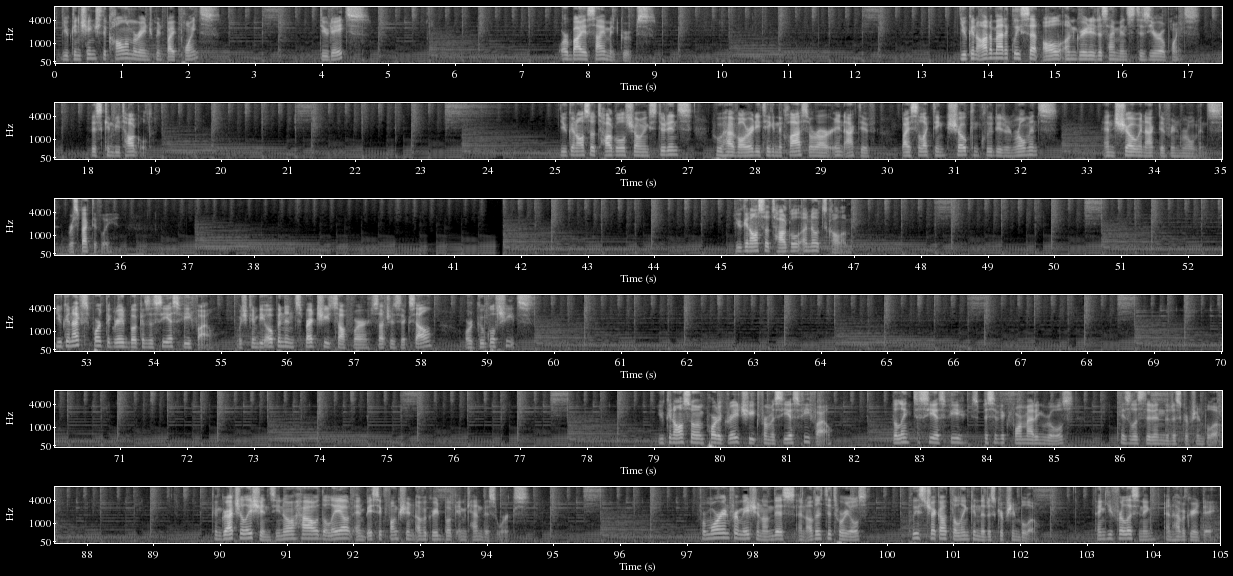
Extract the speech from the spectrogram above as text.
You can change the column arrangement by points, due dates, or by assignment groups. You can automatically set all ungraded assignments to 0 points. This can be toggled. You can also toggle showing students who have already taken the class or are inactive by selecting Show Concluded Enrollments and Show Inactive Enrollments, respectively. You can also toggle a notes column. You can export the gradebook as a CSV file, which can be opened in spreadsheet software such as Excel or Google Sheets. You can also import a grade sheet from a CSV file. The link to CSV specific formatting rules is listed in the description below. Congratulations, you know how the layout and basic function of a gradebook in Canvas works. For more information on this and other tutorials, please check out the link in the description below. Thank you for listening and have a great day.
